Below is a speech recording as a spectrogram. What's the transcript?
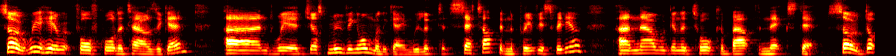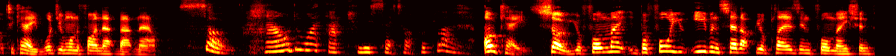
So we're here at fourth quarter towers again, and we're just moving on with the game. We looked at setup in the previous video, and now we're going to talk about the next step. So, Dr. K, what do you want to find out about now? So, how do I actually set up a play? Okay, so your forma- before you even set up your players in formation,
